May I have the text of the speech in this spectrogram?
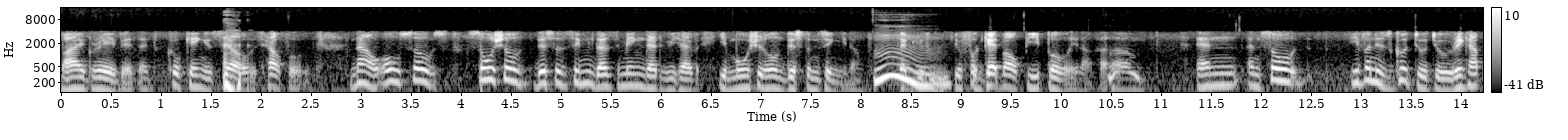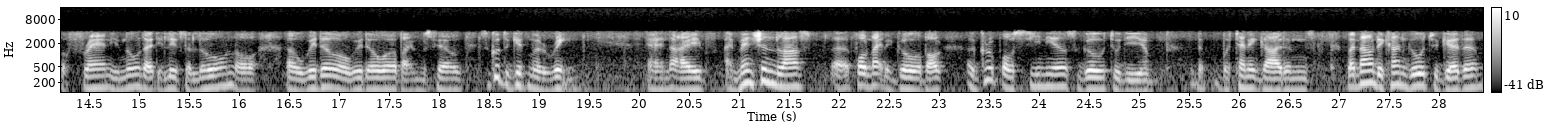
Bygrave, that cooking itself is helpful. Now also social distancing doesn't mean that we have emotional distancing. You know, mm. that you, you forget about people. You know, uh, um, and and so even it's good to, to ring up a friend you know that he lives alone or a widow or widower by himself. It's good to give him a ring. And I I mentioned last uh, fortnight ago about a group of seniors go to the, uh, the botanic gardens, but now they can't go together.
